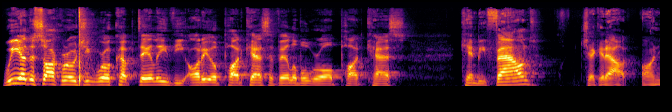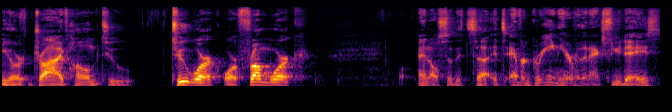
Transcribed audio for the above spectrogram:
We are the Soccer OG World Cup Daily, the audio podcast available where all podcasts can be found. Check it out on your drive home to, to work or from work and also it's uh, it's evergreen here for the next few days.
